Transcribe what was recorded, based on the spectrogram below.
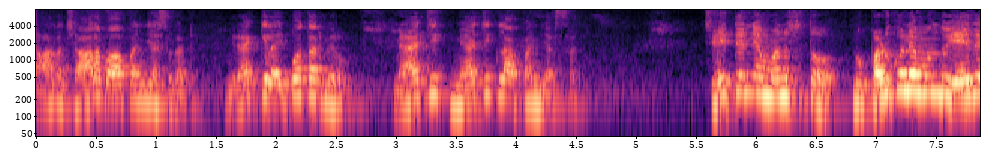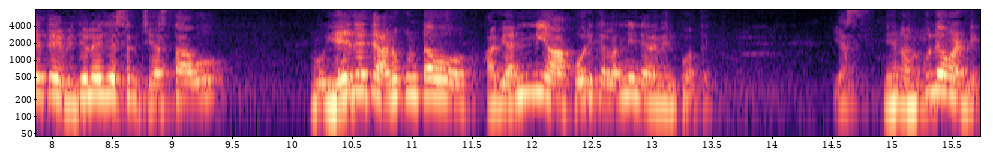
చాలా చాలా బాగా పనిచేస్తుందండి. మిరాకిల్ అయిపోతారు మీరు. మ్యాజిక్ మ్యాజిక్ లా పనిచేస్తుంది. చైతన్య మనసుతో నువ్వు పడుకునే ముందు ఏదైతే విజువలైజేషన్ చేస్తావో నువ్వు ఏదైతే అనుకుంటావో అవి అన్నీ ఆ కోరికలన్నీ నెరవేరిపోతాయి. ఎస్ నేను అనుకునేవాడిని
